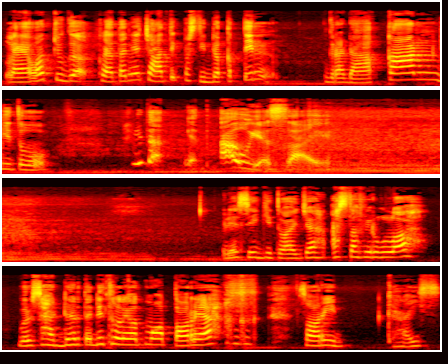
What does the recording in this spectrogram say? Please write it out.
lewat juga kelihatannya cantik pas dideketin geradakan gitu. Kita nggak tahu ya say udah sih gitu aja. Astagfirullah. Baru sadar tadi tuh lewat motor ya. Sorry guys.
